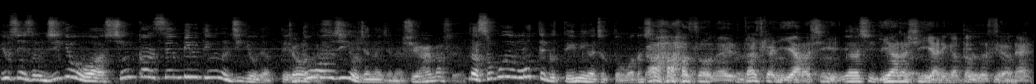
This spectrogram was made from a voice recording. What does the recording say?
要するにその事業は新幹線ビルディングの事業であって、そうです童話の事業じゃないじゃないですか。違いますよだ。からそこで持っていくって意味がちょっと私はああそうねうん確かにいやらしいうんいやらしいいやらしいやり方ですよね。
